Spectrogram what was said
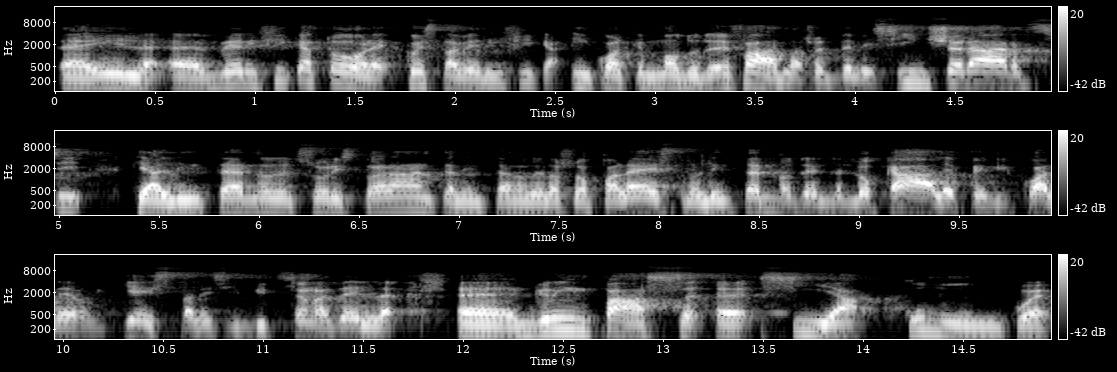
eh, il eh, verificatore questa verifica in qualche modo deve farla, cioè deve sincerarsi che all'interno del suo ristorante, all'interno della sua palestra, all'interno del locale per il quale è richiesta l'esibizione del eh, Green Pass sia comunque,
